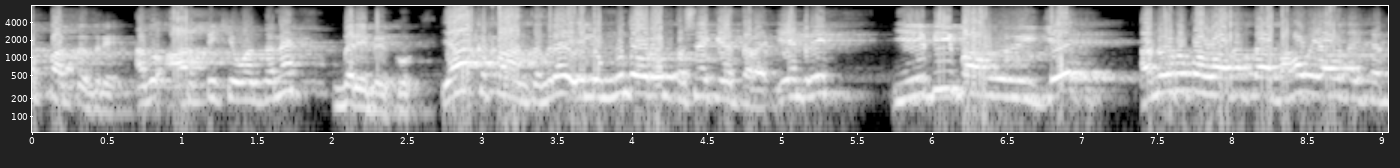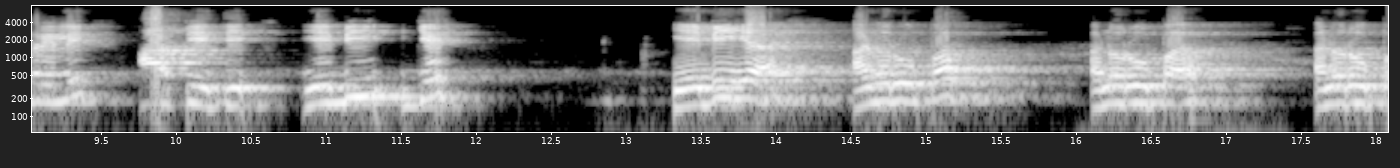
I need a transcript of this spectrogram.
ತಪ್ಪಾಗ್ತದ್ರಿ. ಅದು ಆರ್ ಪಿ ಕ್ಯೂ ಅಂತಾನೆ ಬರಿಬೇಕು. ಯಾಕಪ್ಪ ಅಂತಂದ್ರೆ ಇಲ್ಲಿ ಮುಂದೆ ಅವರು ಪ್ರಶ್ನೆ ಕೇಳ್ತಾರ. ಏನ್ರಿ? ಎ ಬಿ ಬಾಹುವಿಗೆ ಅನುರೂಪವಾದಂತಹ ಬಾಹು ಯಾವ್ದೈತೆ ಅಂದ್ರೆ ಇಲ್ಲಿ? ಆರ್ ಪಿ ಐತಿ. ಎ ಗೆ ಎ ಬಿಯ ಅನುರೂಪ ಅನುರೂಪ ಅನುರೂಪ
